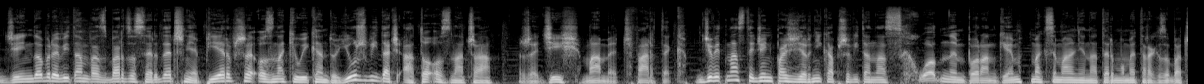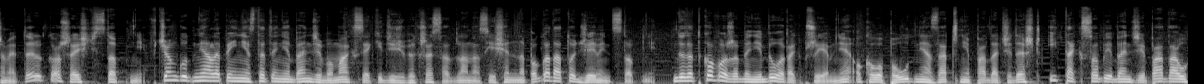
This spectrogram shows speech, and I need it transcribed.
Dzień dobry, witam Was bardzo serdecznie. Pierwsze oznaki weekendu już widać, a to oznacza, że dziś mamy czwartek. 19 dzień października przywita nas chłodnym porankiem. Maksymalnie na termometrach zobaczymy tylko 6 stopni. W ciągu dnia lepiej niestety nie będzie, bo maks jaki dziś wykrzesa dla nas jesienna pogoda to 9 stopni. Dodatkowo, żeby nie było tak przyjemnie, około południa zacznie padać deszcz i tak sobie będzie padał,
